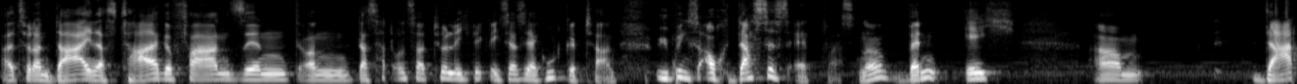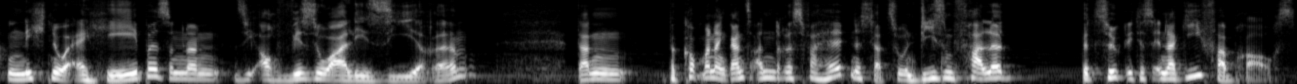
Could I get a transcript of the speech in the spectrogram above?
als wir dann da in das Tal gefahren sind. Und das hat uns natürlich wirklich sehr, sehr gut getan. Übrigens, auch das ist etwas, ne? wenn ich ähm, Daten nicht nur erhebe, sondern sie auch visualisiere, dann bekommt man ein ganz anderes Verhältnis dazu. In diesem Falle bezüglich des Energieverbrauchs.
